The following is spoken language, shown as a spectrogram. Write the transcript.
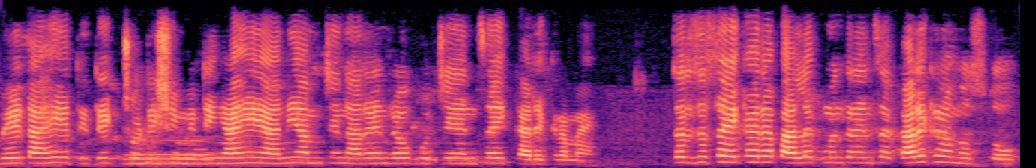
भेट आहे. तिथे एक छोटीशी मीटिंग आहे आणि आमचे नारायणराव कोचे यांचा एक कार्यक्रम आहे. तर जसा एखाद्या पालकमंत्र्यांचा कार्यक्रम असतो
